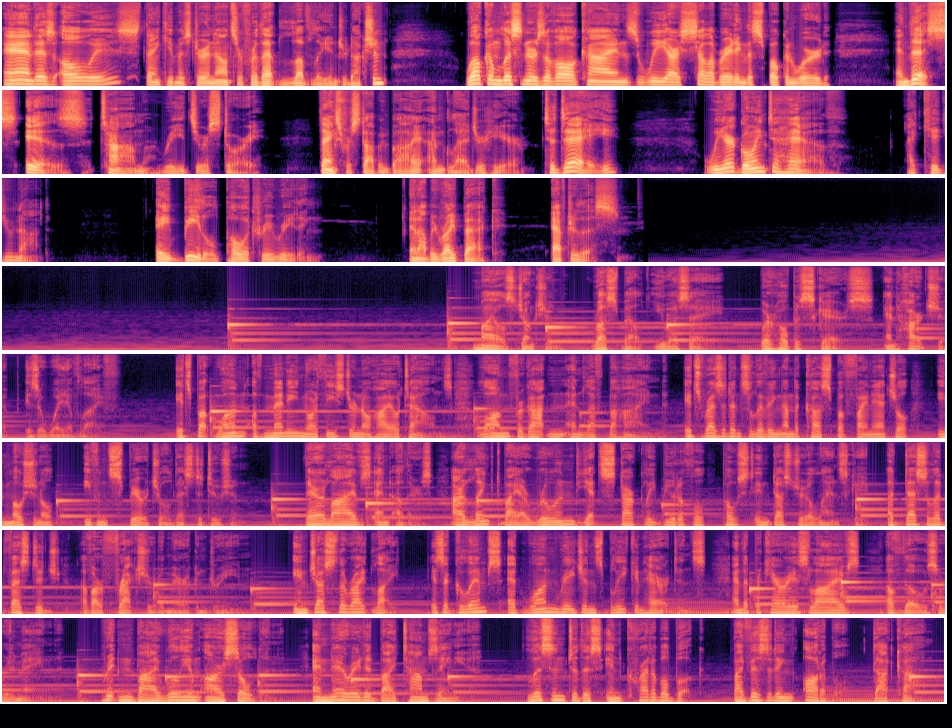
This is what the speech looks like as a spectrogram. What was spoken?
And as always, thank you, Mr. Announcer, for that lovely introduction. Welcome, listeners of all kinds. We are celebrating the spoken word, and this is Tom Reads Your Story. Thanks for stopping by. I'm glad you're here. Today, we are going to have, I kid you not, a Beatle poetry reading. And I'll be right back after this. Miles Junction Rust Belt, USA, where hope is scarce and hardship is a way of life. It's but one of many northeastern Ohio towns, long forgotten and left behind, its residents living on the cusp of financial, emotional, even spiritual destitution. Their lives and others are linked by a ruined yet starkly beautiful post industrial landscape, a desolate vestige of our fractured American dream. In just the right light, is a glimpse at one region's bleak inheritance and the precarious lives of those who remain. Written by William R. Soldan and narrated by Tom Zania. Listen to this incredible book by visiting audible.com.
